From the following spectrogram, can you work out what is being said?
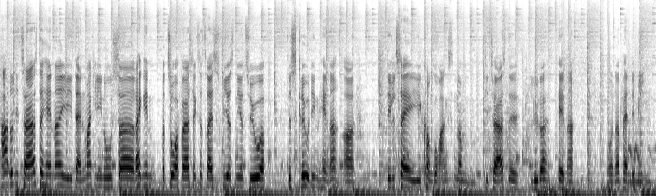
har du de tørreste hænder i Danmark lige nu, så ring ind på 42 66 80 29 og beskriv dine hænder og deltag i konkurrencen om de tørreste lytterhænder under pandemien.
